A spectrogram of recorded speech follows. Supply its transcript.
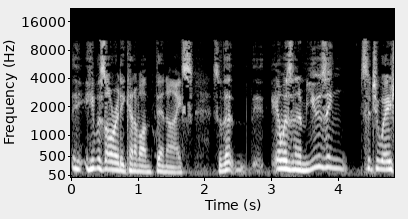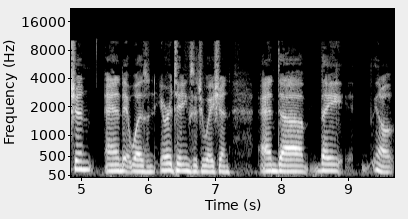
He was already kind of on thin ice. So that it was an amusing situation and it was an irritating situation, and uh, they, you know,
